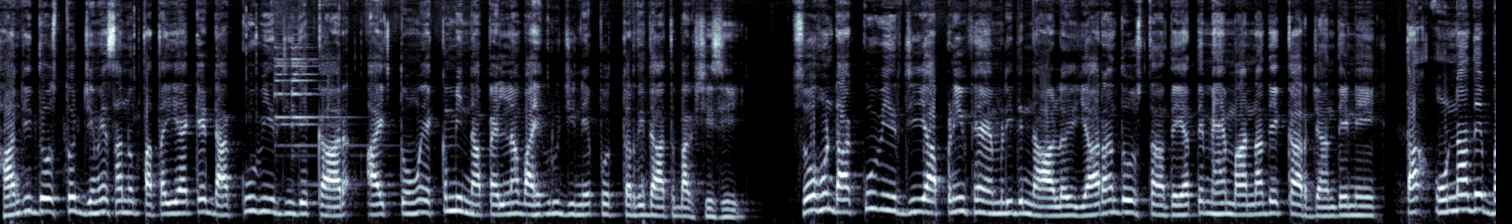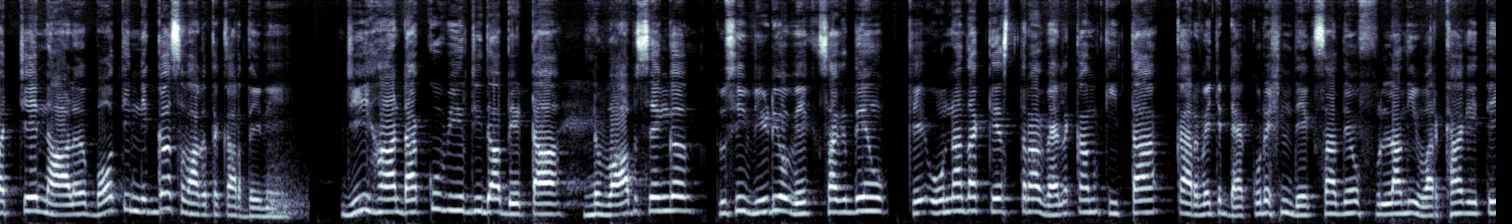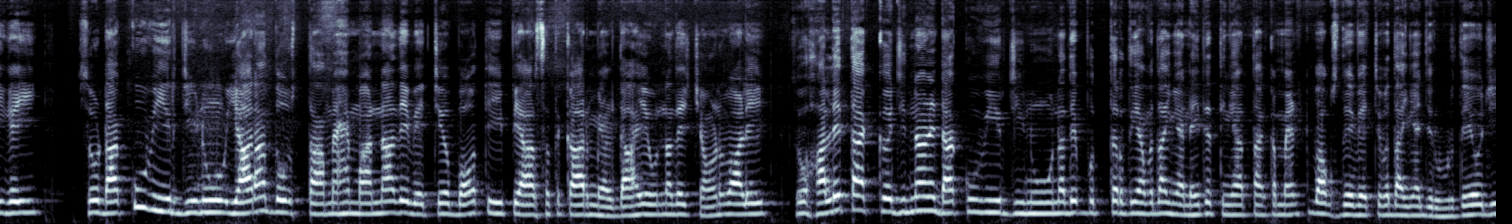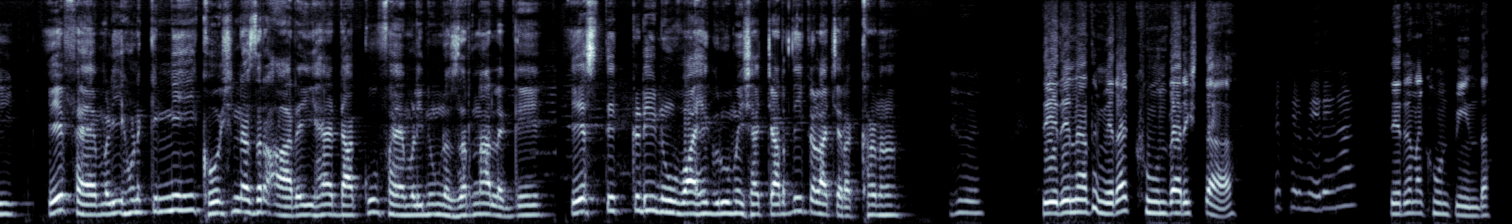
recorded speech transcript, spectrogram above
ਹਾਂਜੀ ਦੋਸਤੋ, ਜਿਵੇਂ ਸਾਨੂੰ ਪਤਾ ਹੀ ਹੈ ਕਿ ਡਾਕੂ ਵੀਰ ਜੀ ਦੇ ਘਰ ਅੱਜ ਤੋਂ 1 ਮਹੀਨਾ ਪਹਿਲਾਂ ਵਾਹਿਗੁਰੂ ਜੀ ਨੇ ਪੁੱਤਰ ਦੀ ਦਾਤ ਬਖਸ਼ੀ ਸੀ। ਸੋ ਹੁਣ ਡਾਕੂ ਵੀਰ ਜੀ ਆਪਣੀ ਫੈਮਿਲੀ ਦੇ ਨਾਲ, ਯਾਰਾਂ ਦੋਸਤਾਂ ਦੇ ਅਤੇ ਮਹਿਮਾਨਾਂ ਦੇ ਘਰ ਜਾਂਦੇ ਨੇ, ਤਾਂ ਉਹਨਾਂ ਦੇ ਬੱਚੇ ਨਾਲ ਬਹੁਤ ਹੀ ਨਿੱਘਾ ਸਵਾਗਤ ਕਰਦੇ ਨੇ। ਜੀ ਹਾਂ, ਡਾਕੂ ਵੀਰ ਜੀ ਦਾ ਬੇਟਾ ਨਵਾਬ ਸਿੰਘ, ਤੁਸੀਂ ਵੀਡੀਓ ਵੇਖ ਸਕਦੇ ਹੋ ਕਿ ਉਹਨਾਂ ਦਾ ਕਿਸ ਤਰ੍ਹਾਂ ਵੈਲਕਮ ਕੀਤਾ, ਘਰ ਵਿੱਚ ਡੈਕੋਰੇਸ਼ਨ ਦੇਖ ਸਕਦੇ ਹੋ, ਫੁੱਲਾਂ ਦੀ ਵਰਖਾ ਕੀਤੀ ਗਈ। ਸੋ ਡਾਕੂ ਵੀਰ ਜੀ ਨੂੰ ਯਾਰਾਂ ਦੋਸਤਾਂ, ਮਹਿਮਾਨਾਂ ਦੇ ਵਿੱਚ ਬਹੁਤ ਹੀ ਪਿਆਰ ਸਤਿਕਾਰ ਮਿਲਦਾ ਹੈ ਉਹਨਾਂ ਦੇ ਚਾਹਣ ਵਾਲੇ। ਸੋ ਹਾਲੇ ਤੱਕ ਜਿਨ੍ਹਾਂ ਨੇ ਡਾਕੂ ਵੀਰ ਜੀ ਨੂੰ ਉਹਨਾਂ ਦੇ ਪੁੱਤਰ ਦੀਆਂ ਵਧਾਈਆਂ ਨਹੀਂ ਦਿੱਤੀਆਂ, ਤਾਂ ਕਮੈਂਟ ਬਾਕਸ ਦੇ ਵਿੱਚ ਵਧਾਈਆਂ ਜ਼ਰੂਰ ਦਿਓ ਜੀ। ਇਹ ਫੈਮਿਲੀ ਹੁਣ ਕਿੰਨੀ ਹੀ ਖੁਸ਼ ਨਜ਼ਰ ਆ ਰਹੀ ਹੈ, ਡਾਕੂ ਫੈਮਿਲੀ ਨੂੰ ਨਜ਼ਰ ਨਾ ਲੱਗੇ। ਇਸ ਤਿੱਕੜੀ ਨੂੰ ਵਾਹਿਗੁਰੂ ਹਮੇਸ਼ਾ ਚੜ੍ਹਦੀ ਕਲਾ 'ਚ ਰੱਖਣ। ਤੇਰੇ ਨਾਲ ਤੇ ਮੇਰਾ ਖੂਨ ਦਾ ਰਿਸ਼ਤਾ। ਤੇ ਫਿਰ ਮੇਰੇ ਨਾਲ? ਤੇਰੇ ਨਾਲ ਖੂਨ ਪੀਣ ਦਾ।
